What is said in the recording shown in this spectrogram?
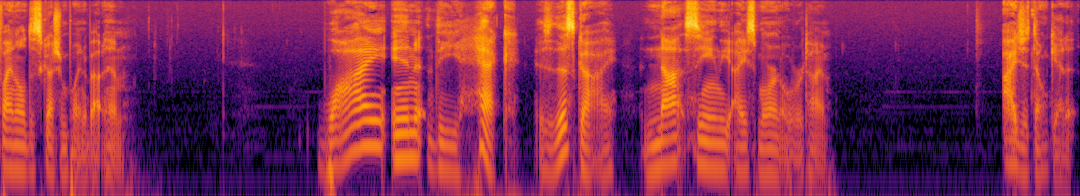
final discussion point about him. Why in the heck is this guy not seeing the ice more in overtime. I just don't get it.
